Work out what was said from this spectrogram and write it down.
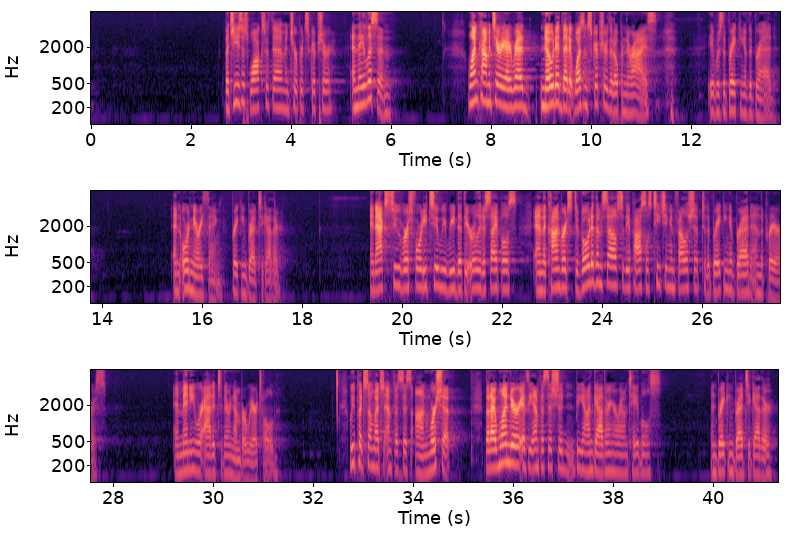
But Jesus walks with them, interprets scripture, and they listen. One commentary I read noted that it wasn't scripture that opened their eyes, it was the breaking of the bread. An ordinary thing, breaking bread together. In Acts 2, verse 42, we read that the early disciples and the converts devoted themselves to the apostles' teaching and fellowship, to the breaking of bread and the prayers. And many were added to their number, we are told. We put so much emphasis on worship, but I wonder if the emphasis shouldn't be on gathering around tables and breaking bread together,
